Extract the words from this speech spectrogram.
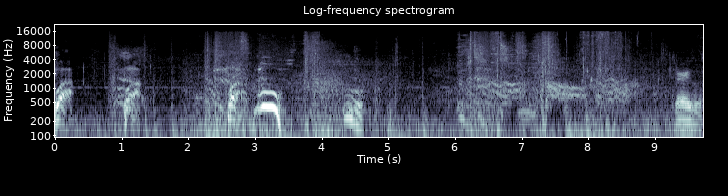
Blah, blah, blah. No! Ooh. Jesus.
